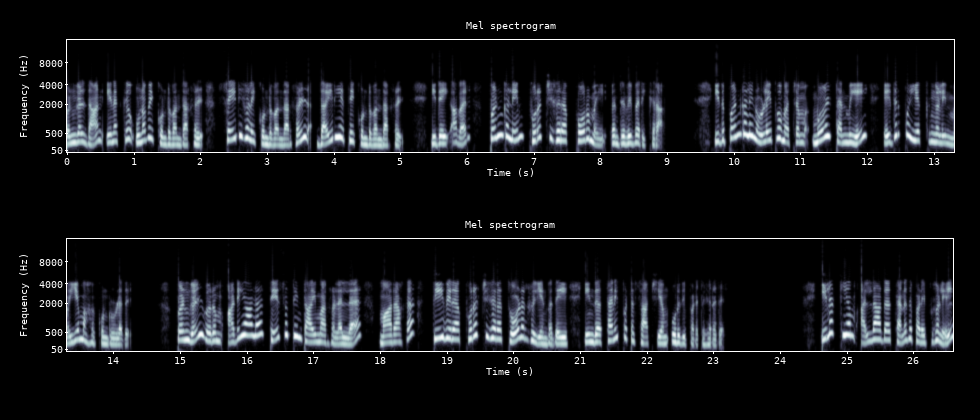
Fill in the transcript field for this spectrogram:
பெண்கள்தான் எனக்கு உணவை கொண்டு வந்தார்கள் செய்திகளை கொண்டு வந்தார்கள் தைரியத்தை கொண்டு வந்தார்கள். இதை அவர் பெண்களின் புரட்சிகர பொறுமை என்று விவரிக்கிறார். இது பெண்களின் உழைப்பு மற்றும் மீள்தன்மையை எதிர்ப்பு இயக்கங்களின் மையமாக கொண்டுள்ளது. பெண்கள் வெறும் அடையாள தேசத்தின் தாய்மார்கள் அல்ல மாறாக தீவிர புரட்சிகர தோழர்கள் என்பதை இந்த தனிப்பட்ட சாட்சியம் உறுதிப்படுத்துகிறது. இலக்கியம் அல்லாத தனது படைப்புகளில்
